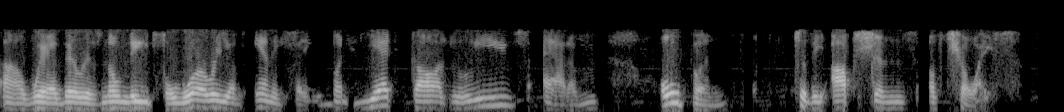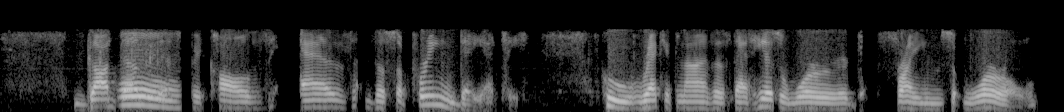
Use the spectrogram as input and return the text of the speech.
uh, where there is no need for worry of anything, but yet God leaves Adam open to the options of choice. God does mm. this because, as the supreme deity who recognizes that his word frames worlds,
